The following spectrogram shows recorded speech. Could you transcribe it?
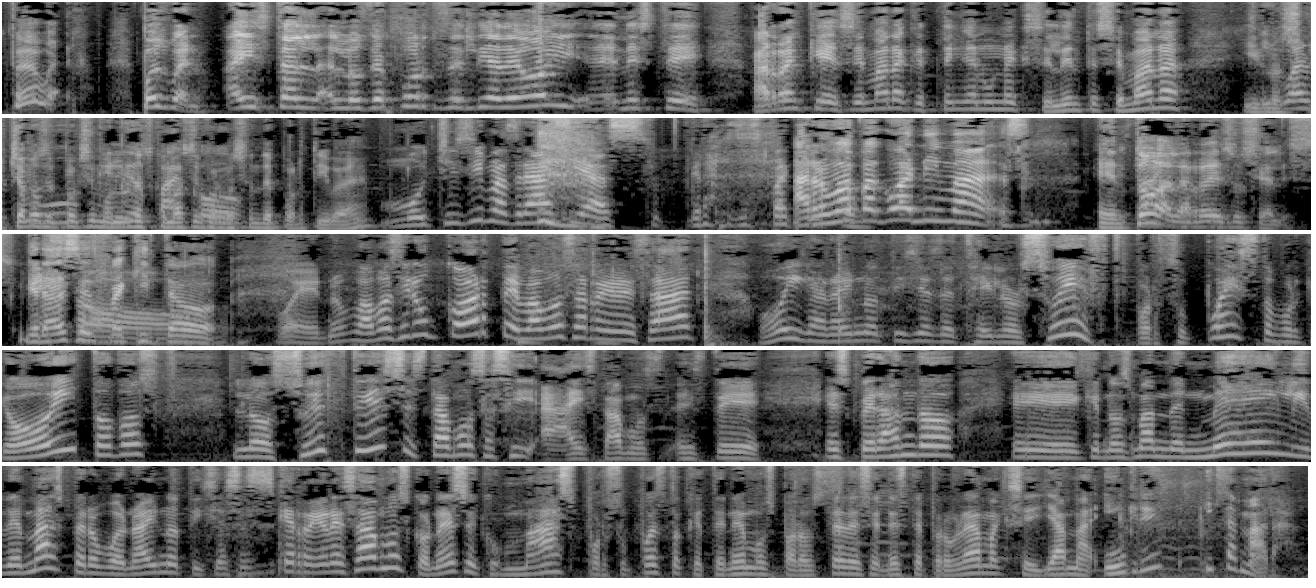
Pero bueno, pues bueno, ahí están los deportes del día de hoy, en este arranque de semana, que tengan una excelente semana y nos Igual escuchamos tú, el próximo lunes con más información deportiva, ¿eh? Muchísimas gracias. Gracias, Paquito. Arroba Paco Ánimas. En todas las redes sociales. Gracias, Eso. Paquito. Bueno, vamos a ir a un corte, vamos a regresar. Oigan, hay noticias de Taylor Swift, por supuesto, porque hoy todos los Swifties estamos así, ahí estamos, este, esperando eh, que nos manden mail y demás, pero bueno, hay noticias. Así que regresamos con eso y con más, por supuesto, que tenemos para ustedes en este programa que se llama Ingrid y Tamara.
